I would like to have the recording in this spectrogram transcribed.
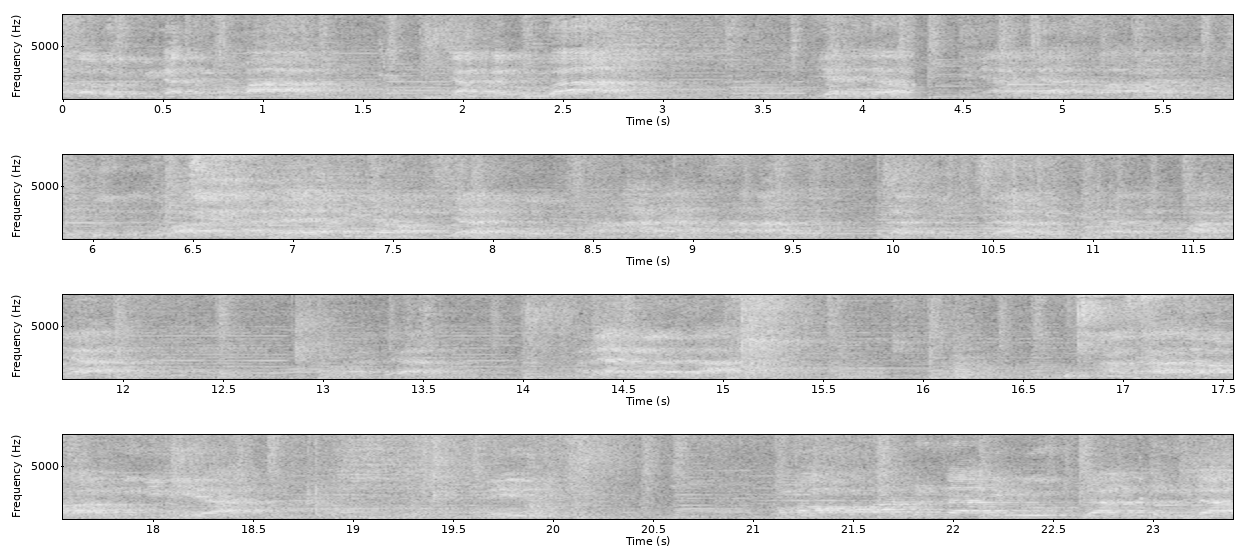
atau berpindah tempat. Yang kedua, dia tidak sini aja selama itu situ kecuali ada yang pindah manusia gitu. Sana di atas sana berarti bisa berpindah tempat ya. Ada, ada yang nggak jelas. Nah sekarang jawabanmu gini ya. Nih, pengelompokan benda hidup dan benda.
